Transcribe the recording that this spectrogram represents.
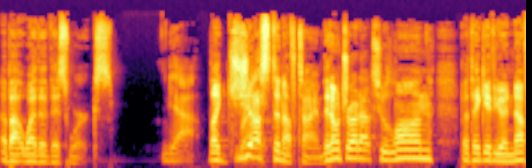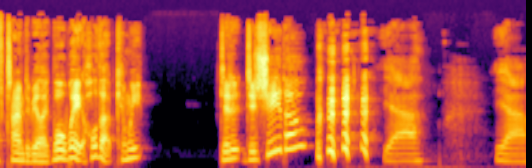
about whether this works. yeah. Like just enough time. They don't draw it out too long, but they give you enough time to be like, well, wait, hold up, can we? Did it? Did she though? Yeah. Yeah.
